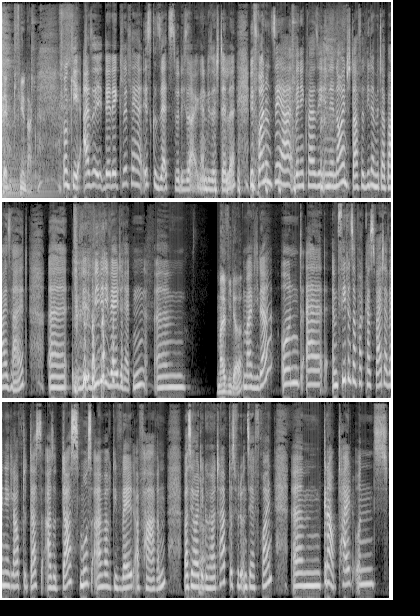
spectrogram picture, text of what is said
Sehr gut, vielen Dank. Okay, also der, der Cliffhanger ist gesetzt, würde ich sagen, an dieser Stelle. Wir freuen uns sehr, wenn ihr quasi in der neuen Staffel wieder mit dabei seid, äh, wie, wie wir die Welt retten. Ähm, mal wieder. Mal wieder. Und äh, empfehlt unseren Podcast weiter, wenn ihr glaubt, dass, also das muss einfach die Welt erfahren, was ihr heute ja. gehört habt. Das würde uns sehr freuen. Ähm, genau, teilt uns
